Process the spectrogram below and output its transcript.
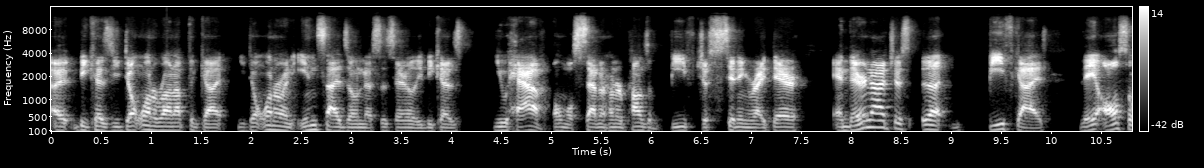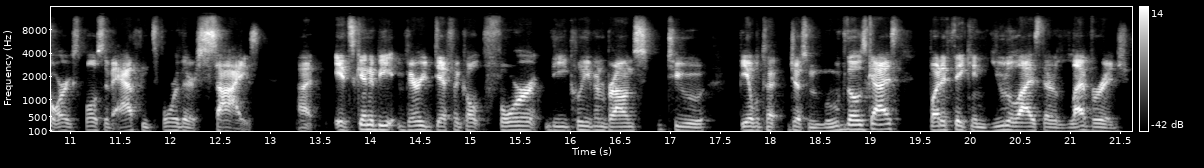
uh, because you don't want to run up the gut. You don't want to run inside zone necessarily because you have almost 700 pounds of beef just sitting right there. And they're not just uh, beef guys, they also are explosive athletes for their size. Uh, it's going to be very difficult for the Cleveland Browns to be able to just move those guys. But if they can utilize their leverage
